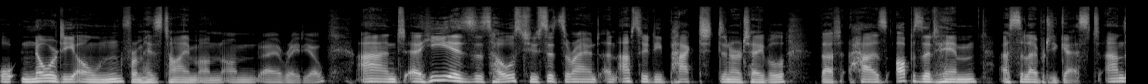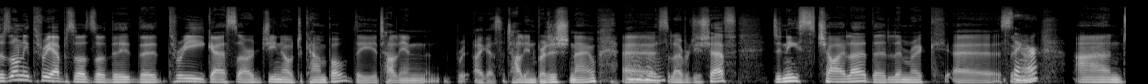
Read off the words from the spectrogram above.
o- Nordy Owen from his time on, on uh, radio. And uh, he is this host who sits around an absolutely packed dinner table that has opposite him a celebrity guest. And there's only three episodes, so the, the three guests are Gino D'Acampo, the Italian, I guess, Italian British now, uh, Mhm. celebrity chef, Denise Chaila, the Limerick uh, singer, Singer. and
